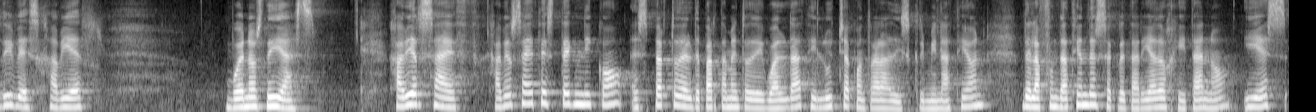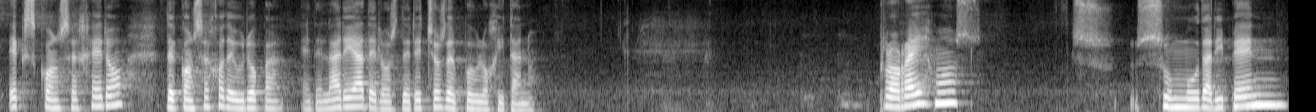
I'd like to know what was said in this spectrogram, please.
Dives, Javier. Buenos días. Javier Saez. Javier Saez es técnico, experto del Departamento de Igualdad y Lucha contra la Discriminación de la Fundación del Secretariado Gitano y es ex consejero del Consejo de Europa del área de los derechos del pueblo gitano. Proreigmos, Sumudaripen,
